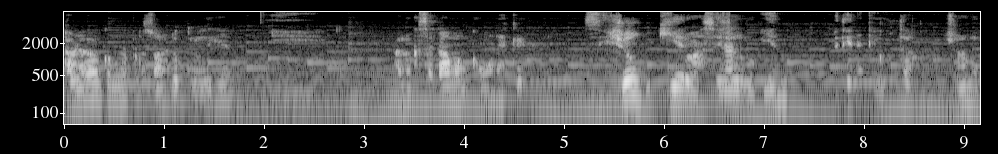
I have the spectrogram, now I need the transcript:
Hablaba con una persona el otro día y algo que sacábamos en común es que si yo quiero hacer algo bien, me tiene que gustar. Yo no me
